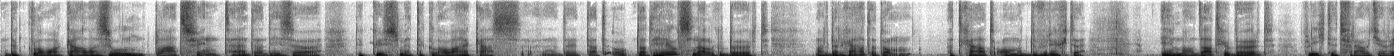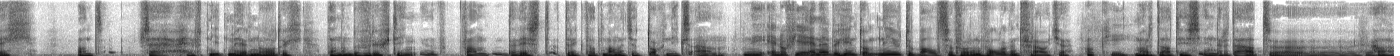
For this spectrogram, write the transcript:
de kloakale zoen plaatsvindt. Dat is uh, de kus met de kloakas. Dat, dat, dat heel snel gebeurt. Maar daar gaat het om. Het gaat om het bevruchten. Eenmaal dat gebeurt, vliegt het vrouwtje weg. Want zij heeft niet meer nodig dan een bevruchting. Van de rest trekt dat mannetje toch niks aan. Nee, en, of jij... en hij begint opnieuw te balsen voor een volgend vrouwtje. Oké. Maar dat is inderdaad uh, ja,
